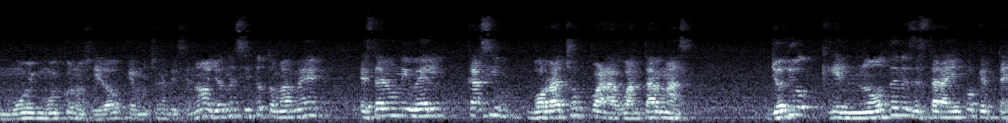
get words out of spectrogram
muy, muy conocido que mucha gente dice, no, yo necesito tomarme, estar en un nivel casi borracho para aguantar más. Yo digo que no debes de estar ahí porque te,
